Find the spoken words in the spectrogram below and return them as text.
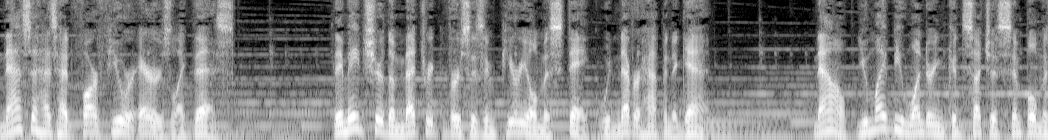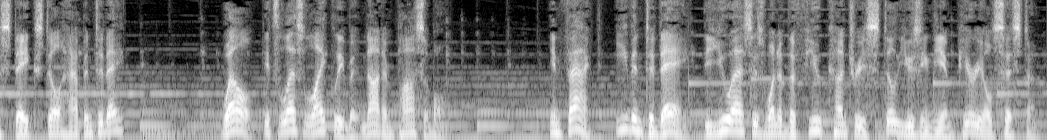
NASA has had far fewer errors like this. They made sure the metric versus imperial mistake would never happen again. Now, you might be wondering could such a simple mistake still happen today? Well, it's less likely but not impossible. In fact, even today, the US is one of the few countries still using the imperial system.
